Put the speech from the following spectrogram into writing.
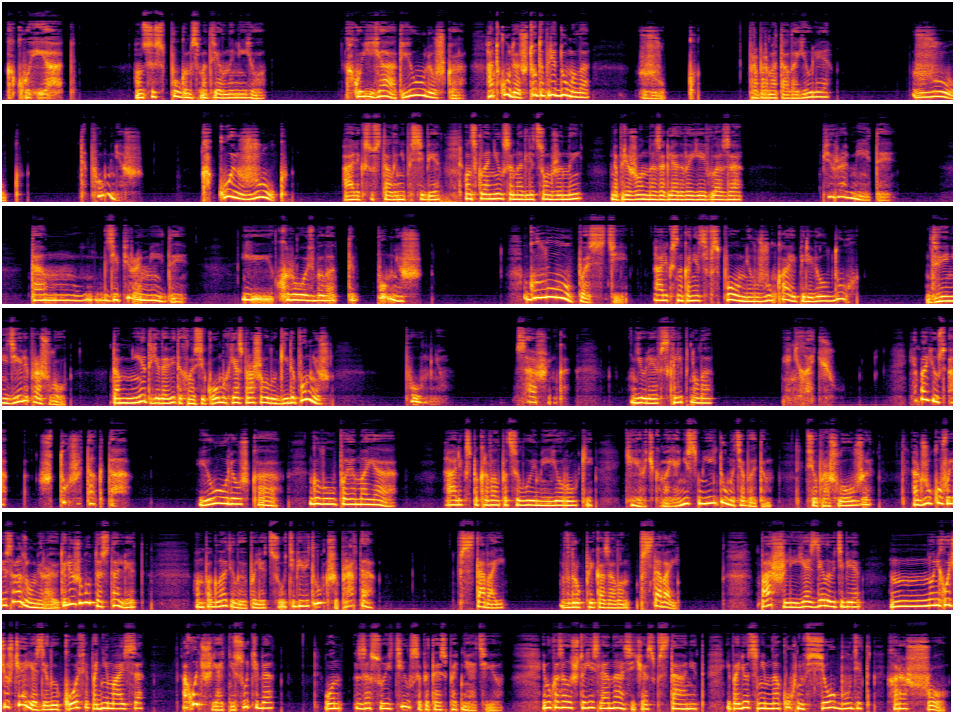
«Какой яд!» Он с испугом смотрел на нее. «Какой яд, Юлюшка! Откуда? Что ты придумала?» «Жук!» — пробормотала Юлия. «Жук! Ты помнишь?» «Какой жук?» Алекс устал и не по себе. Он склонился над лицом жены, напряженно заглядывая ей в глаза. «Пирамиды. Там, где пирамиды и кровь была, ты помнишь? Глупости! Алекс наконец вспомнил жука и перевел дух. Две недели прошло. Там нет ядовитых насекомых. Я спрашивал у гида, помнишь? Помню. Сашенька. Юлия всхлипнула. Я не хочу. Я боюсь. А что же тогда? Юлюшка, глупая моя. Алекс покрывал поцелуями ее руки. Девочка моя, не смей думать об этом. Все прошло уже. От жуков или сразу умирают, или живут до ста лет. Он погладил ее по лицу. Тебе ведь лучше, правда? Вставай. Вдруг приказал он. Вставай. Пошли, я сделаю тебе... Ну, не хочешь чай, я сделаю кофе, поднимайся. А хочешь, я отнесу тебя. Он засуетился, пытаясь поднять ее. Ему казалось, что если она сейчас встанет и пойдет с ним на кухню, все будет хорошо.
